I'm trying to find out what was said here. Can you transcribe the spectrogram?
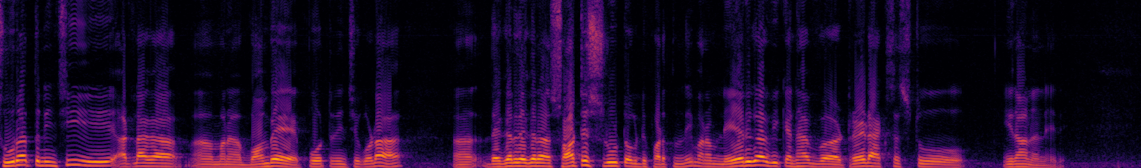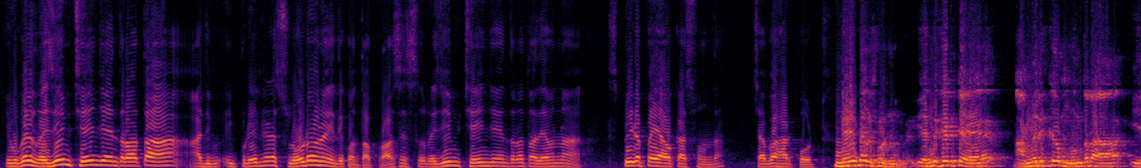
సూరత్ నుంచి అట్లాగా మన బాంబే పోర్ట్ నుంచి కూడా దగ్గర దగ్గర షార్టెస్ట్ రూట్ ఒకటి పడుతుంది. మనం నేరుగా we can have trade access to Iran అనేది. ఇవి ఒకవేళ రెజ్యూమ్ చేంజ్ అయిన తర్వాత అది ఇప్పుడు ఏంటంటే స్లో డౌన్ అయింది కొంత ప్రాసెస్ రెజ్యూమ్ చేంజ్ అయిన తర్వాత అది ఏమన్నా స్పీడప్ అయ్యే అవకాశం ఉందా? చబహార్ పోర్ట్ లేదనుకుంటున్నాను ఎందుకంటే అమెరికా ముందర ఈ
